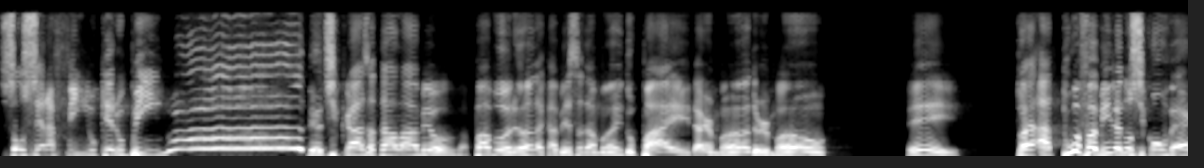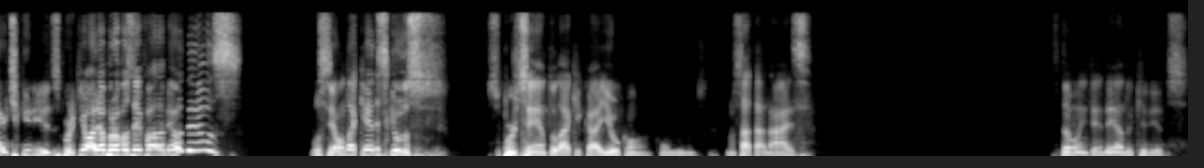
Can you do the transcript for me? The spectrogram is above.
Sou o serafim, o querubim. Uh! Dentro de casa tá lá, meu, apavorando a cabeça da mãe, do pai, da irmã, do irmão. Ei, a tua família não se converte, queridos, porque olha para você e fala: Meu Deus, você é um daqueles que os, os porcento lá que caiu com, com, com Satanás. Estão entendendo, queridos?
